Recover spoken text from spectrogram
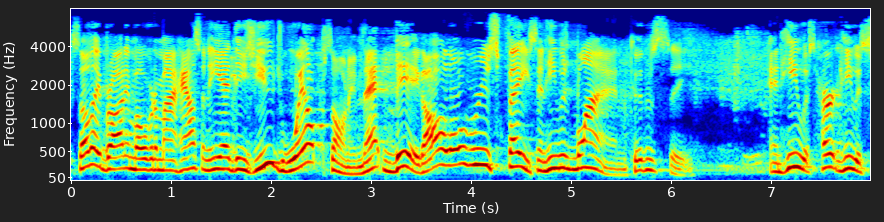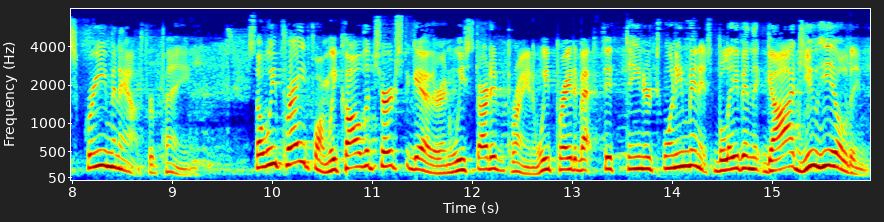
So they brought him over to my house and he had these huge whelps on him, that big, all over his face, and he was blind, couldn't see. And he was hurting, he was screaming out for pain. So we prayed for him. We called the church together and we started praying. And we prayed about 15 or 20 minutes, believing that God, you healed him.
